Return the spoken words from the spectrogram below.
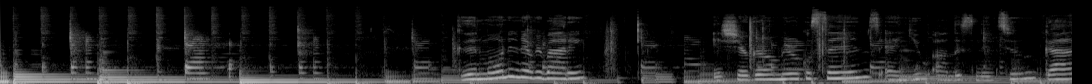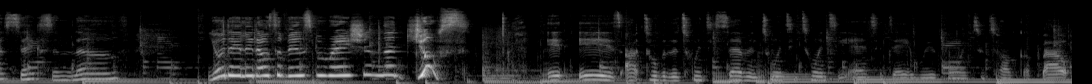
Good morning, everybody. It's your girl Miracle Sims, and you are listening to God, Sex, and Love, your daily dose of inspiration, the juice. It is October the 27th, 2020, and today we're going to talk about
